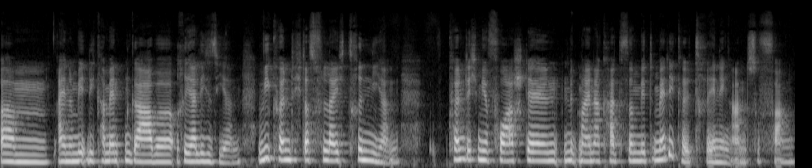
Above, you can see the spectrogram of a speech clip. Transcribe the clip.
ähm, eine Medikamentengabe realisieren? Wie könnte ich das vielleicht trainieren? Könnte ich mir vorstellen, mit meiner Katze mit Medical Training anzufangen?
